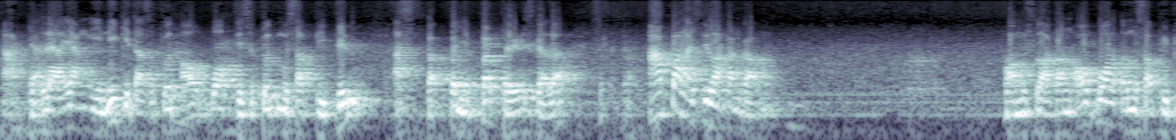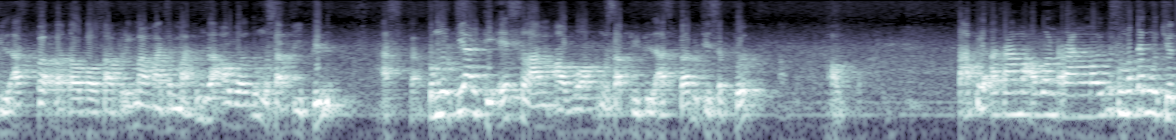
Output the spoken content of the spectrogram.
adalah yang ini kita sebut Allah disebut musabibil asbab penyebab dari segala sebab. Apalah istilahkan kamu? Kamu istilahkan Allah atau musabibil asbab atau kausa prima macam-macam. Enggak Allah itu musabibil asbab. Kemudian di Islam Allah musabibil asbab disebut Allah. Tapi utama Allah nerangno itu sementing wujud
